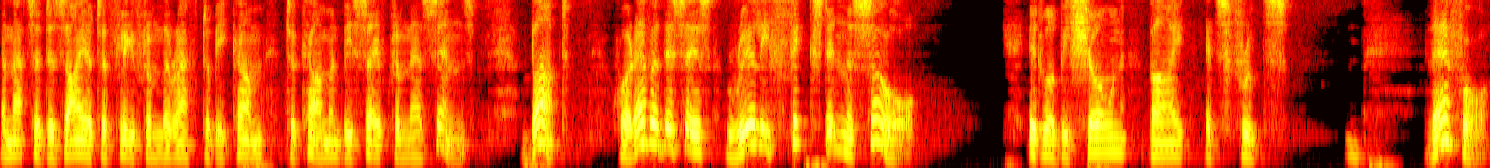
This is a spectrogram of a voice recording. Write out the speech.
and that's a desire to flee from the wrath to become, to come and be saved from their sins. But wherever this is really fixed in the soul, it will be shown by its fruits. Therefore,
